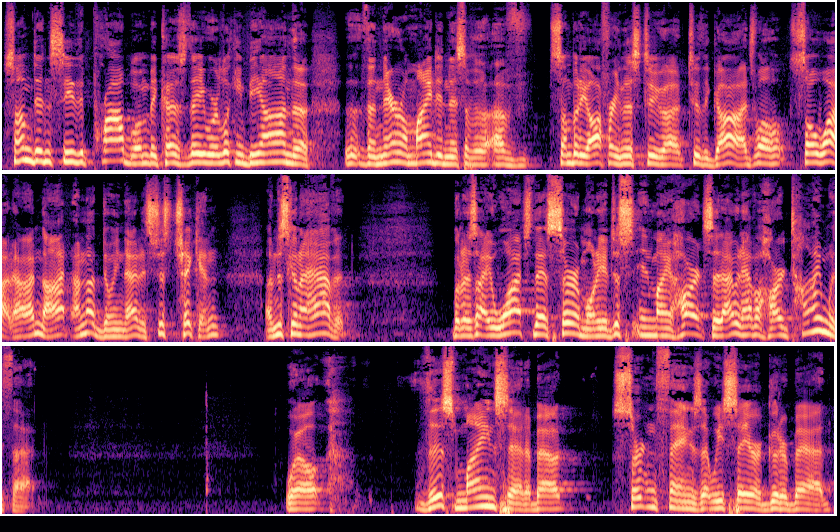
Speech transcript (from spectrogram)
some didn't see the problem because they were looking beyond the, the narrow mindedness of, of somebody offering this to, uh, to the gods. Well, so what? I'm not. I'm not doing that. It's just chicken. I'm just going to have it. But as I watched that ceremony, it just in my heart said I would have a hard time with that. Well, this mindset about certain things that we say are good or bad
